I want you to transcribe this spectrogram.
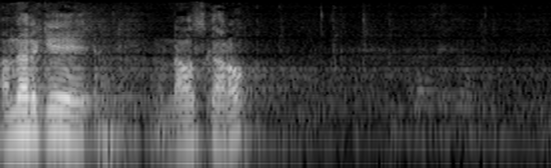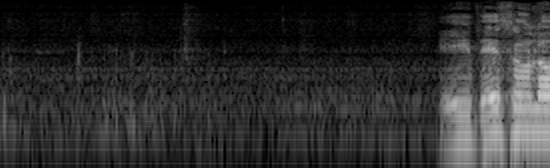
అందరికీ నమస్కారం. ఈ దేశంలో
